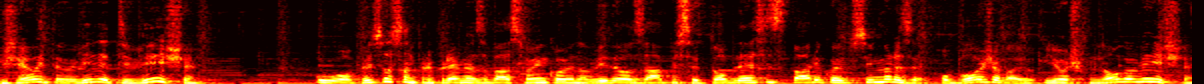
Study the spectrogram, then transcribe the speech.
Želite li vidjeti više? U opisu sam pripremio za vas linkove na video zapise top 10 stvari koje psi mrze, obožavaju i još mnogo više.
